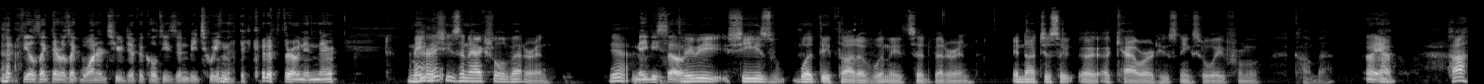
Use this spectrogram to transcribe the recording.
It feels like there was like one or two difficulties in between that they could have thrown in there. Maybe Alright. she's an actual veteran. Yeah. Maybe so. Maybe she's what they thought of when they said veteran, and not just a, a, a coward who sneaks away from combat. Oh yeah, huh?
